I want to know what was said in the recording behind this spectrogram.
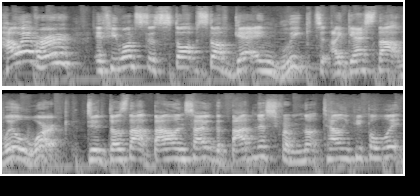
However, if he wants to stop stuff getting leaked, I guess that will work. Do, does that balance out the badness from not telling people late,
